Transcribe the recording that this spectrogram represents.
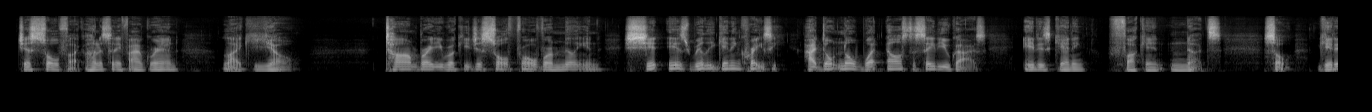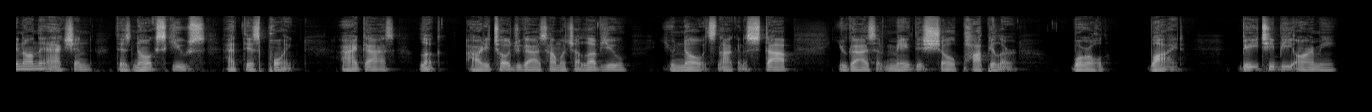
just sold for like 175 grand. Like, yo, Tom Brady rookie just sold for over a million. Shit is really getting crazy. I don't know what else to say to you guys. It is getting fucking nuts. So get in on the action. There's no excuse at this point. All right, guys. Look, I already told you guys how much I love you. You know it's not going to stop. You guys have made this show popular worldwide. BTB Army,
